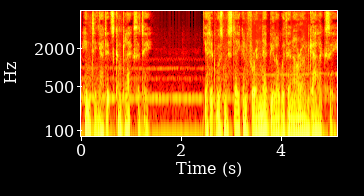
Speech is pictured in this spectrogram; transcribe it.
hinting at its complexity. Yet it was mistaken for a nebula within our own galaxy,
